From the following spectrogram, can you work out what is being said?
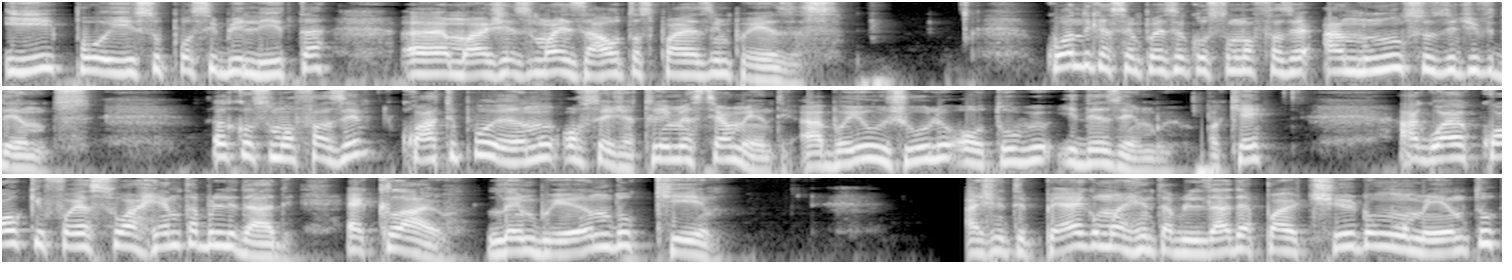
e por isso possibilita é, margens mais altas para as empresas. Quando que essa empresa costuma fazer anúncios de dividendos? Ela costuma fazer quatro por ano, ou seja, trimestralmente, abril, julho, outubro e dezembro, ok? Agora, qual que foi a sua rentabilidade? É claro, lembrando que a gente pega uma rentabilidade a partir do momento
